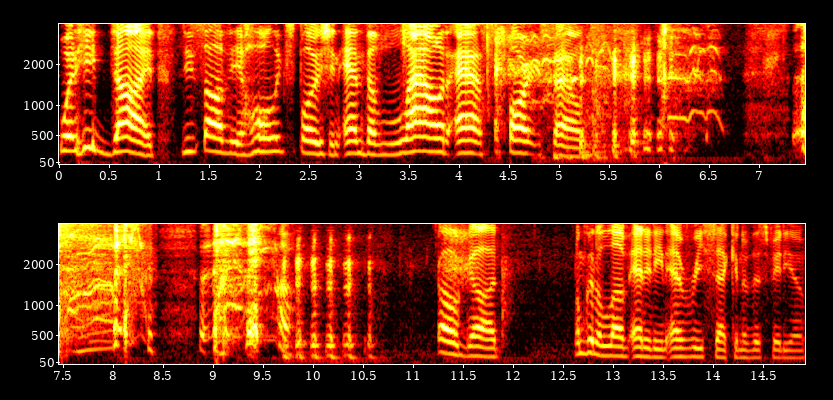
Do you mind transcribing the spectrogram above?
when he died, you saw the whole explosion and the loud ass fart sound. oh god. I'm gonna love editing every second of this video.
